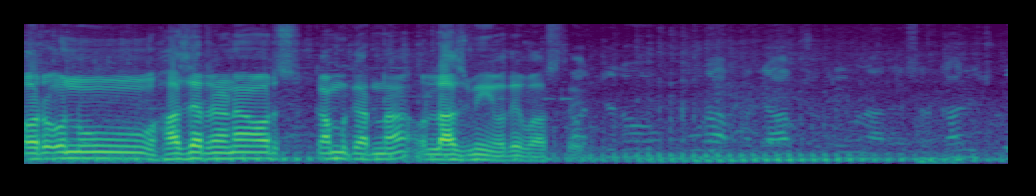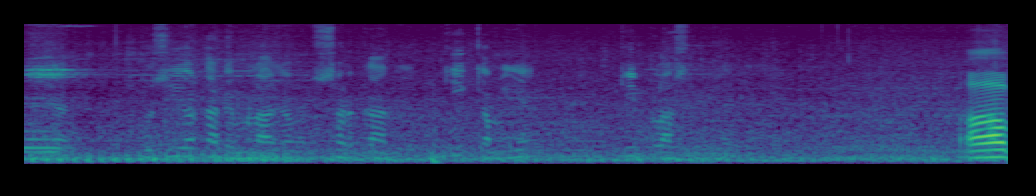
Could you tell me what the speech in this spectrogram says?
ਔਰ ਉਹਨੂੰ ਹਾਜ਼ਰ ਰਹਿਣਾ ਔਰ ਕੰਮ ਕਰਨਾ ਉਹ ਲਾਜ਼ਮੀ ਹੈ ਉਹਦੇ ਵਾਸਤੇ। ਜਦੋਂ ਪੂਰਾ ਪੰਜਾਬ ਛੁੱਟੀ ਮਨਾ ਰਿਹਾ ਸਰਕਾਰੀ ਛੁੱਟੀ ਹੈ ਤੁਸੀਂ ਔਰ ਤੁਹਾਡੇ ਮੁਲਾਜ਼ਮ ਸੜਕਾਂ ਦੇ ਕੀ ਕਮੀ ਹੈ? ਕੀ ਪਲੱਸ ਹੈ? ਆ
